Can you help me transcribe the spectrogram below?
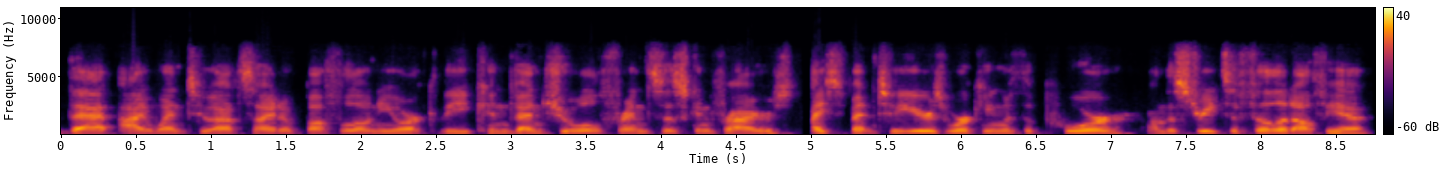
that I went to outside of Buffalo, New York, the conventual Franciscan friars. I spent two years working with the poor on the streets of Philadelphia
